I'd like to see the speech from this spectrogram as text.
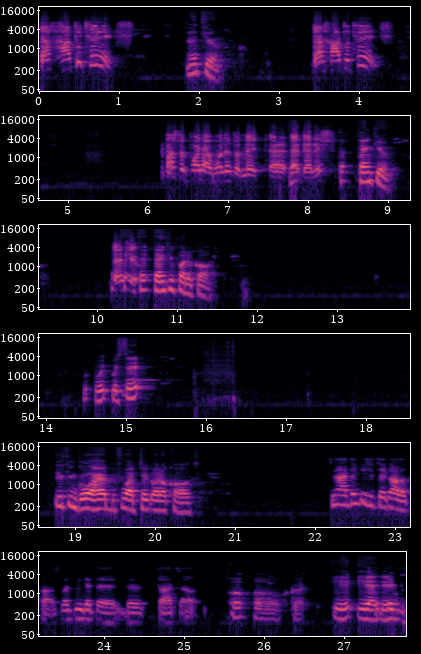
That's hard to change. Thank you. That's hard to change. That's the point I wanted to make, uh, uh, Dennis. Thank you. Thank you. Th- thank you for the call. We, we say you can go ahead before I take other calls. No, I think you should take all the calls. Let me get the, the thoughts out. Oh, oh, good. Yeah, yeah the,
